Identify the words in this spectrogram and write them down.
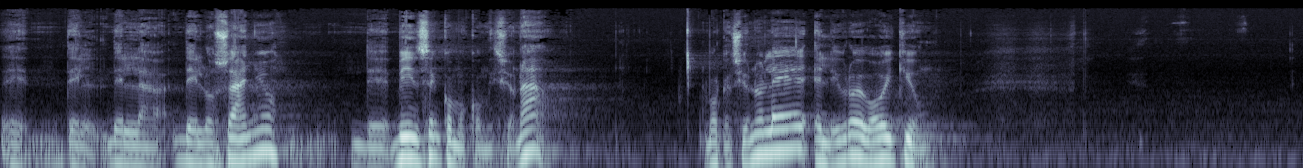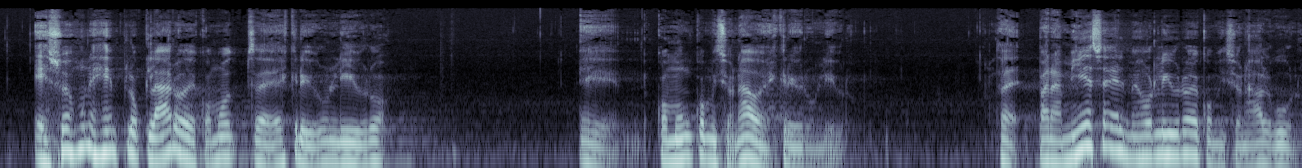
eh, de, la, de, los años de Vincent como comisionado. Porque si uno lee el libro de Bobby Kuhn, eso es un ejemplo claro de cómo se debe escribir un libro, eh, cómo un comisionado debe escribir un libro. para mí ese es el mejor libro de comisionado alguno.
